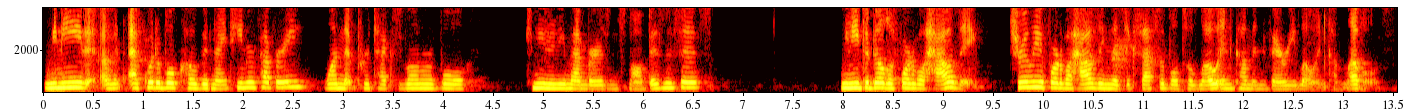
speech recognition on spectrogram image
We need an equitable COVID 19 recovery, one that protects vulnerable community members and small businesses. We need to build affordable housing, truly affordable housing that's accessible to low income and very low income levels.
